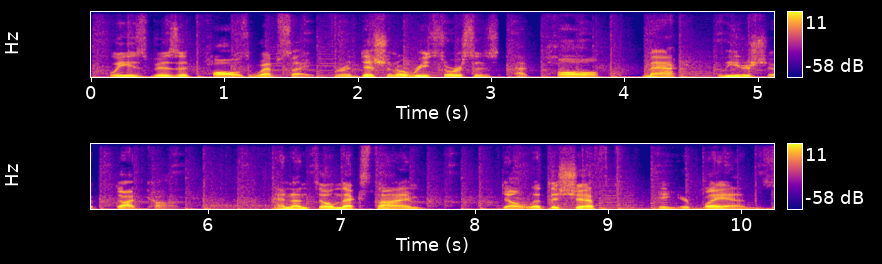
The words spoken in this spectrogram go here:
please visit Paul's website for additional resources at paulmacleadership.com. And until next time, don't let the shift hit your plans.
